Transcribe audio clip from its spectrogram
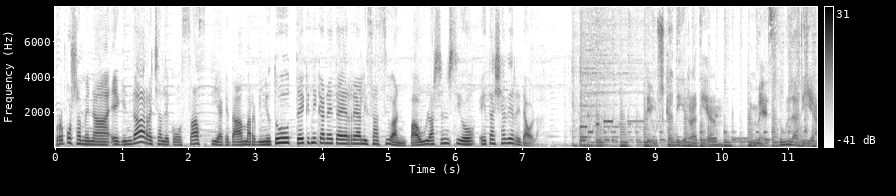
proposamena eginda, arratsaldeko zazpiak eta hamar minutu, teknikan eta errealizazioan Paula Sensio eta Xabier Iraola. Euskadi Irratian, Mezularia.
